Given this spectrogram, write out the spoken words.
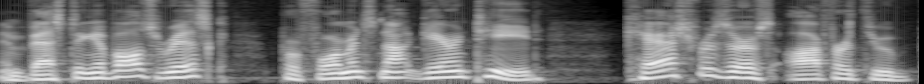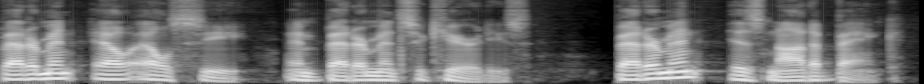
Investing involves risk, performance not guaranteed, Cash reserves offered through Betterment LLC and Betterment Securities. Betterment is not a bank.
